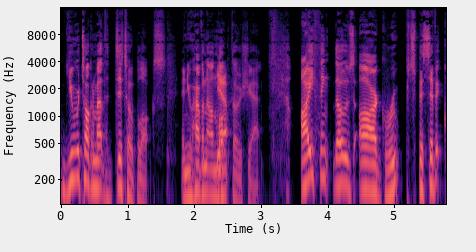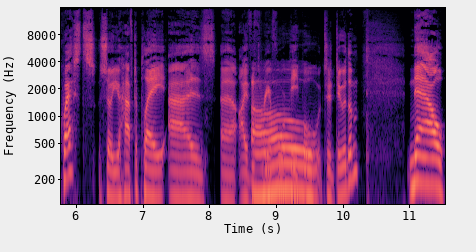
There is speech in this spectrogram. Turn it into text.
you were talking about the ditto blocks and you haven't unlocked those yet. I think those are group specific quests. So you have to play as uh, either three oh. or four people oh. to do them. Now,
